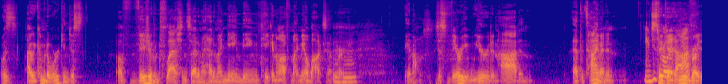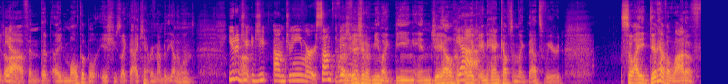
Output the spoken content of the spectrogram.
Was I would come into work and just a vision would flash inside of my head of my name being taken off my mailbox at work. And it was just very weird and odd. And at the time, I didn't You just wrote I- it you write it yeah. off. And that I had multiple issues like that. I can't remember the other ones. You had a dr- dr- um, dream or some a vision. vision of me like being in jail, Yeah. like in handcuffs. I'm like, that's weird. So I did have a lot of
